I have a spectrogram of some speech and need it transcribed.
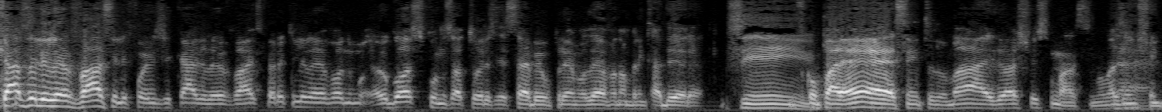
Caso ele levar, se ele for indicado e levar, espero que ele leve. no- Eu gosto quando os atores recebem o prêmio, levam na brincadeira. Sim. Comparecem e tudo mais, eu acho isso o máximo. Mas É. enfim.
